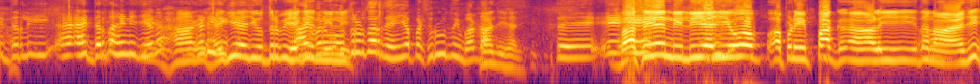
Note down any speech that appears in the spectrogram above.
ਇਧਰਲੀ ਇੱਧਰ ਤਾਂ ਹੈ ਨਹੀਂ ਜੀ ਹੈਨਾ ਹਾਂ ਹੈਗੀ ਹੈ ਜੀ ਉਧਰ ਵੀ ਹੈਗੀ ਨੀਲੀ। ਉਧਰ ਉਧਰ ਦੇ ਜੀ ਆਪਾਂ ਸ਼ੁਰੂ ਤੋਂ ਹੀ ਵੱਡਾ ਹਾਂਜੀ ਹਾਂਜੀ। ਤੇ ਇਹ ਬਸ ਇਹ ਨੀਲੀ ਹੈ ਜੀ ਉਹ ਆਪਣੀ ਪੱਗ ਵਾਲੀ ਇਹਦਾ ਨਾਮ ਹੈ ਜੀ।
